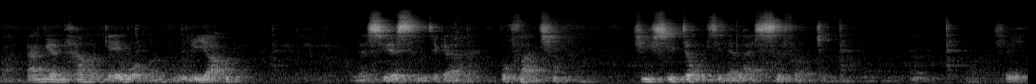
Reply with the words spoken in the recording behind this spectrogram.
啊，但愿他们给我们鼓励啊，我们学习这个不放弃。继续忠心的来侍奉主，所以，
